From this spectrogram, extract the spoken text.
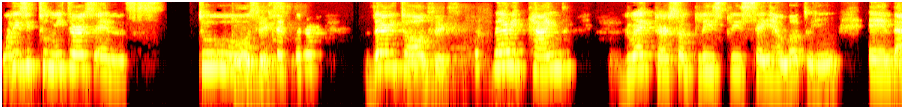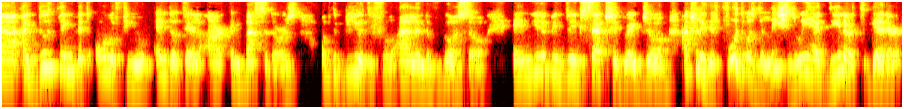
What is it, two meters and two... 206. Very tall. 206. Very kind great person. Please, please say hello to him. And uh, I do think that all of you and Hotel are ambassadors of the beautiful island of Gozo. And you've been doing such a great job. Actually, the food was delicious. We had dinner together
